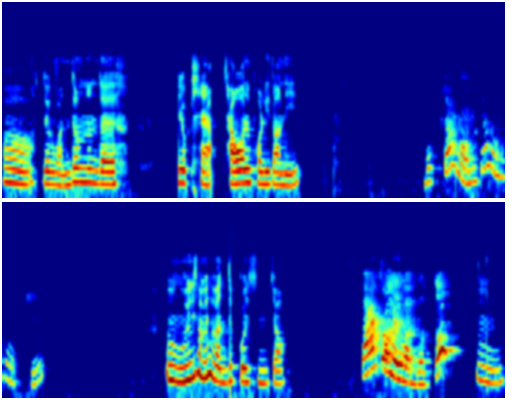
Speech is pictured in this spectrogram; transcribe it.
아, 내가 만들었는데, 이렇게 자원을 버리다니. 목장은 언제 만들었지? 응, 우리 섬에서 만들 걸, 진짜. 딴 점에 만들었어? 응.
